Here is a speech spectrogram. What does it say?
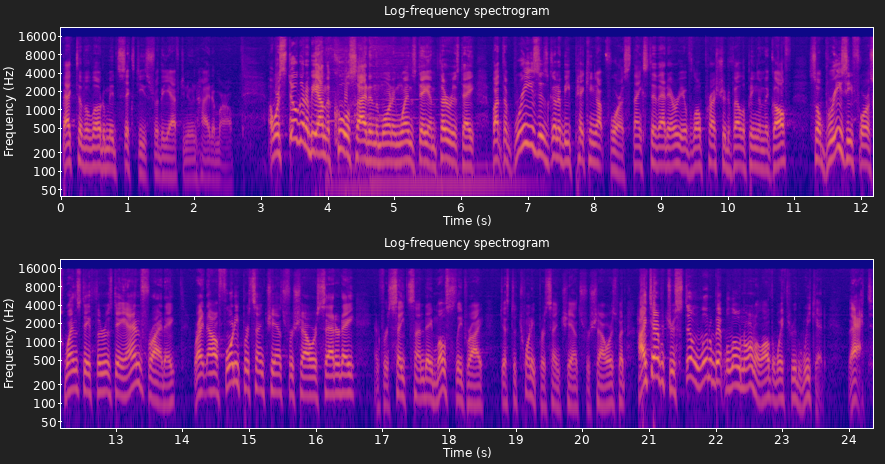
Back to the low to mid 60s for the afternoon high tomorrow. And we're still going to be on the cool side in the morning Wednesday and Thursday, but the breeze is going to be picking up for us thanks to that area of low pressure developing in the Gulf. So breezy for us Wednesday, Thursday, and Friday. Right now, a 40% chance for showers Saturday, and for Sate Sunday, mostly dry, just a 20% chance for showers. But high temperatures still a little bit below normal all the way through the weekend. That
